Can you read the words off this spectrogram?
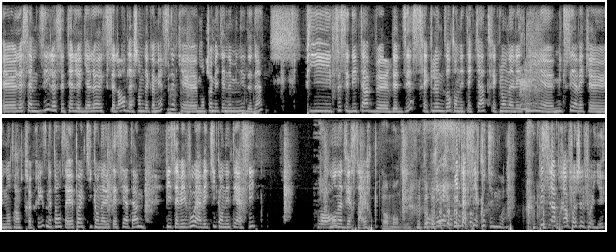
Euh, le samedi, là, c'était le gala Excellor de la Chambre de commerce, là, que mon chum était nominé dedans. Puis, tu sais, c'est des tables de 10. Fait que là, nous autres, on était quatre. Fait que là, on allait être mis, euh, mixés avec euh, une autre entreprise. Mettons, on savait pas à qui qu'on allait être assis à table. Puis, savez-vous avec qui qu'on était assis? Non. Mon adversaire. Oh mon dieu. Il est assis à côté de moi. Puis, c'est la première fois que je le voyais.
